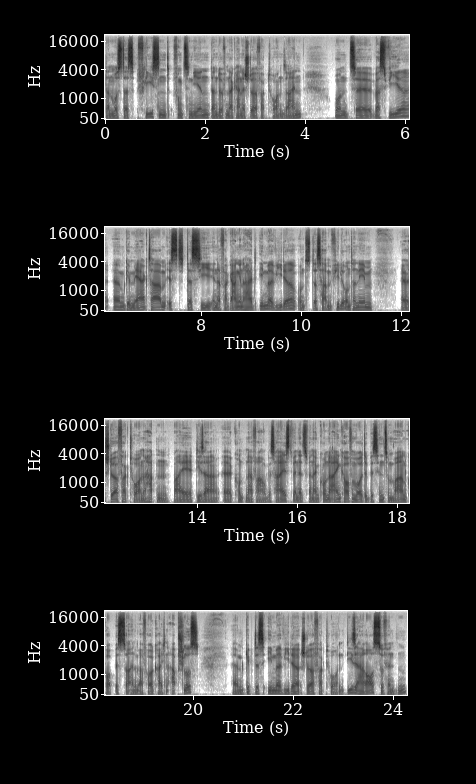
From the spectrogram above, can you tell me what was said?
dann muss das fließend funktionieren, dann dürfen da keine Störfaktoren sein. Und äh, was wir ähm, gemerkt haben, ist, dass sie in der Vergangenheit immer wieder, und das haben viele Unternehmen, Störfaktoren hatten bei dieser äh, Kundenerfahrung. Das heißt, wenn jetzt, wenn ein Kunde einkaufen wollte, bis hin zum Warenkorb, bis zu einem erfolgreichen Abschluss, ähm, gibt es immer wieder Störfaktoren. Diese herauszufinden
